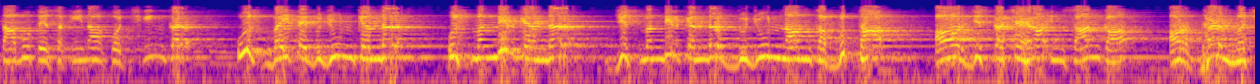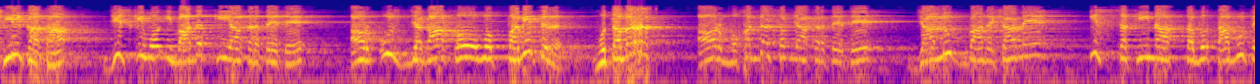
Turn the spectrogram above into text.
تابوت سکینہ کو چھین کر اس بیت دجون کے اندر، اس مندر کے اندر، جس مندر کے اندر دجون نام کا بت تھا اور جس کا چہرہ انسان کا اور دھڑ مچھلی کا تھا، جس کی وہ عبادت کیا کرتے تھے اور اس جگہ کو وہ پوتر متبرک اور مقدس سمجھا کرتے تھے۔ جالوت بادشاہ نے اس سکینہ تابوت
